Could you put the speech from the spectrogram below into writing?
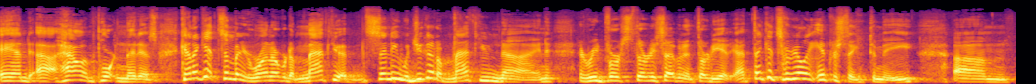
and uh, how important that is. Can I get somebody to run over to Matthew? Cindy, would you go to Matthew 9 and read verse 37 and 38? I think it's really interesting to me. Um,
